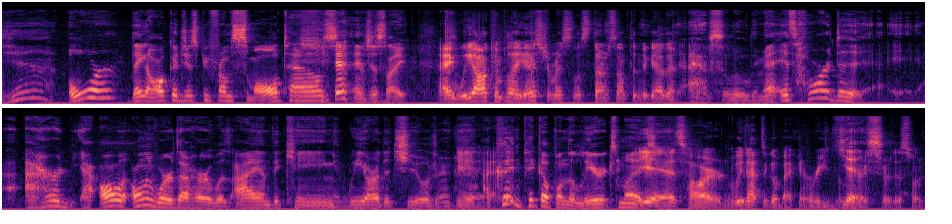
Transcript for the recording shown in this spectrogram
Yeah. Or they all could just be from small towns Yeah. and just like Hey, we all can play instruments. Let's throw something together. absolutely, man. It's hard to I heard all only words I heard was "I am the king" and "We are the children." Yeah. I couldn't pick up on the lyrics much. Yeah, it's hard. We'd have to go back and read the Yes. lyrics for this one.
